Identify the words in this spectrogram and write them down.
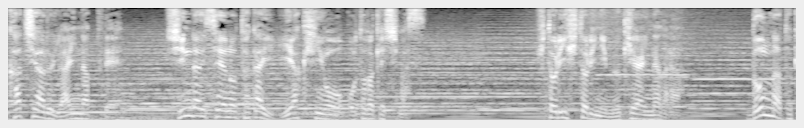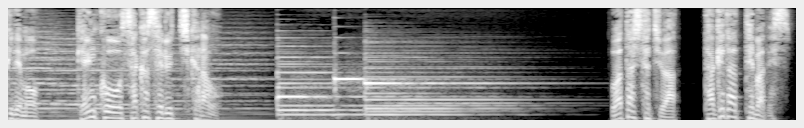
価値あるラインナップで信頼性の高い医薬品をお届けします一人一人に向き合いながらどんな時でも健康を咲かせる力を私たちは武田手羽です。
